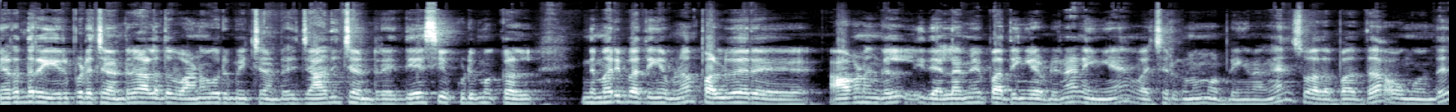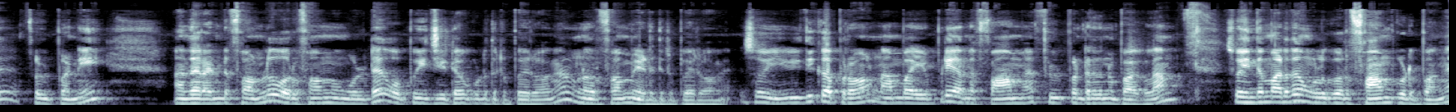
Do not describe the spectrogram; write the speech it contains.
நிரந்தர இருப்பிடச் சான்று அல்லது வன உரிமைச் சான்று ஜாதி சான்று தேசிய குடிமக்கள் இந்த மாதிரி பார்த்தீங்க அப்படின்னா பல்வேறு ஆவணங்கள் இது எல்லாமே பார்த்தீங்க அப்படின்னா நீங்கள் வச்சுருக்கணும் அப்படிங்கிறாங்க. ஸோ அதை பார்த்து தான் அவங்க வந்து ஃபில் பண்ணி அந்த ரெண்டு ஃபார்மில் ஒரு ஃபார்ம் உங்கள்கிட்ட ஒப்பிஜிட்டாக கொடுத்துட்டு போயிடுவாங்க இன்னொரு ஃபார்ம் எடுத்துகிட்டு போயிடுவாங்க ஸோ இதுக்கப்புறம் நம்ம எப்படி அந்த ஃபார்மை ஃபில் பண்ணுறதுன்னு பார்க்கலாம். ஸோ இந்த மாதிரி தான் உங்களுக்கு ஒரு ஃபார்ம் கொடுப்பாங்க.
